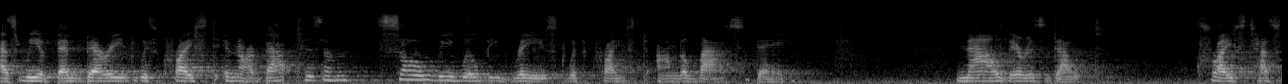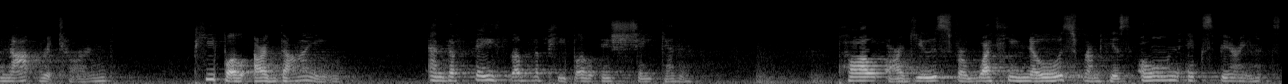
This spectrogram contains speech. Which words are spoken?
As we have been buried with Christ in our baptism, so we will be raised with Christ on the last day. Now there is doubt. Christ has not returned. People are dying, and the faith of the people is shaken. Paul argues for what he knows from his own experience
